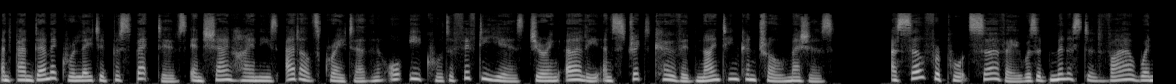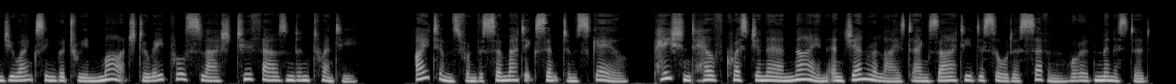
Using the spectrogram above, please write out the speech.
and pandemic related perspectives in Shanghainese adults greater than or equal to 50 years during early and strict COVID 19 control measures. A self report survey was administered via Wenjuanxing between March to April 2020. Items from the Somatic Symptom Scale, Patient Health Questionnaire 9, and Generalized Anxiety Disorder 7 were administered,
